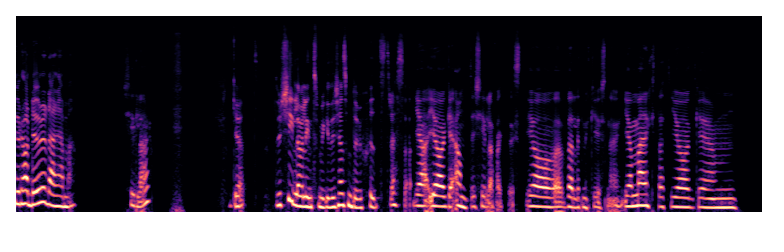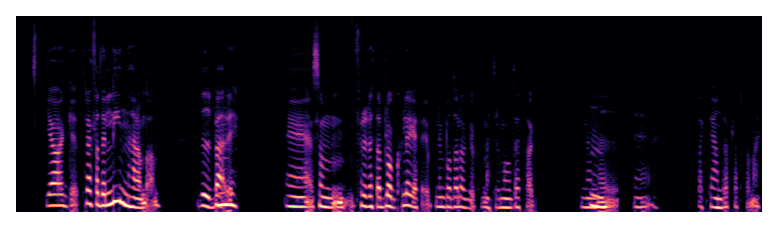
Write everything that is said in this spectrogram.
Hur har du det där hemma? Chillar. Gött. Du chillar väl inte så mycket, det känns som du är skitstressad. Ja, jag är anti-chilla faktiskt. Jag väldigt mycket just nu. Jag har märkt att jag, ehm, jag träffade Linn häromdagen, Wiberg, eh, som före detta bloggkollega till er. Ni båda låg ju på Metro Mode ett tag, innan Mm. ni eh, stack till andra plattformar.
